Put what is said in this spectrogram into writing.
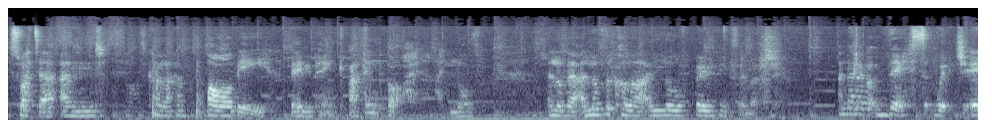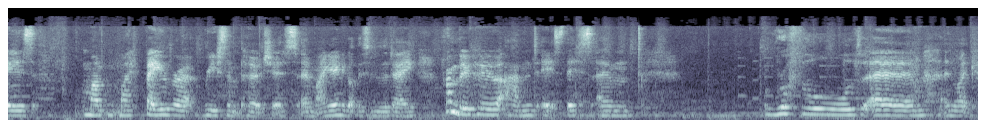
sweater and it's kind of like a Barbie baby pink I think but I, I love I love it. I love the colour. I love baby so much. And then I got this, which is my, my favourite recent purchase. Um, I only got this the other day from Boohoo and it's this um, ruffled um, and like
